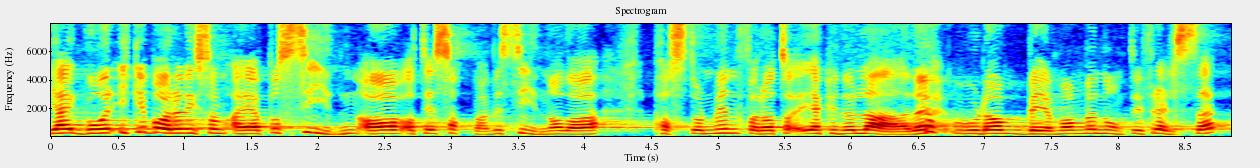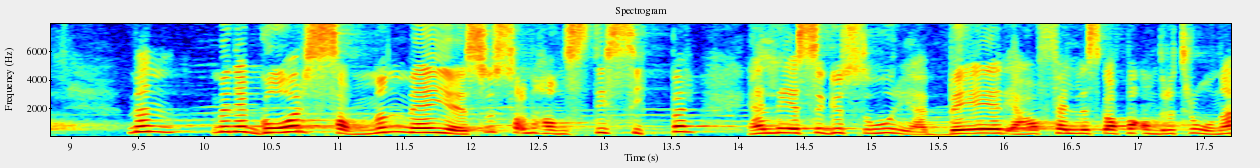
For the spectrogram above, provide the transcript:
Jeg går ikke bare liksom, er jeg på siden av at jeg satte meg ved siden av da, pastoren min for at jeg kunne lære hvordan be man med noen til frelse. Men, men jeg går sammen med Jesus som hans disippel. Jeg leser Guds ord, jeg ber, jeg har fellesskap med andre troende.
